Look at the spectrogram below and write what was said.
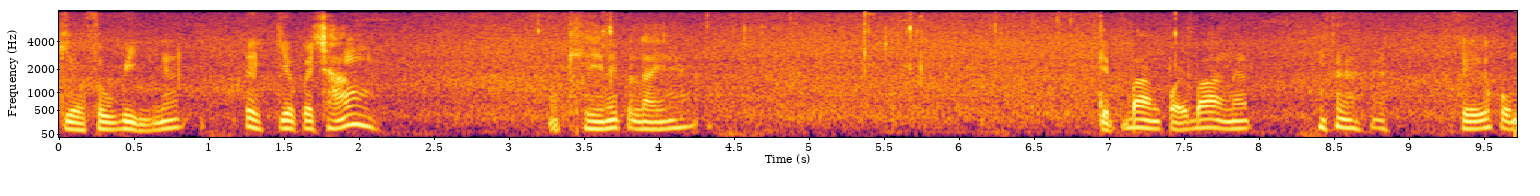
เกี่ยวสวิงนะเอ้ยเกี่ยวกระชัง โอเคไม่เป็นไรนะ เก็บบ้างปล่อยบ้างนะ โอเคครับผม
